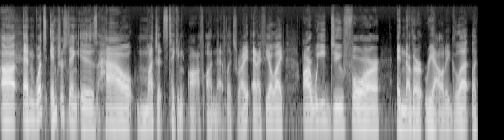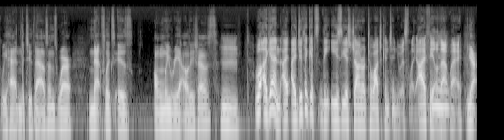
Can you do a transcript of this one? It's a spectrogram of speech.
Uh, and what's interesting is how much it's taking off on Netflix, right? And I feel like, are we due for another reality glut like we had in the 2000s where Netflix is only reality shows? Hmm. Well, again, I, I do think it's the easiest genre to watch continuously. I feel that way. Yeah.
